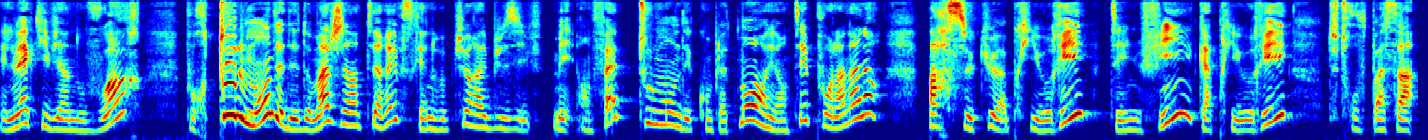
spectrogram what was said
et le mec il vient nous voir, pour tout le monde il y a des dommages et intérêts parce qu'il y a une rupture abusive. Mais en fait, tout le monde est complètement orienté pour la nana, parce que a priori, t'es une fille, qu'a priori, tu trouves pas ça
